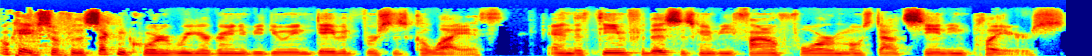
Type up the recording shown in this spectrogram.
Okay, so for the second quarter, we are going to be doing David versus Goliath. And the theme for this is going to be Final Four Most Outstanding Players.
